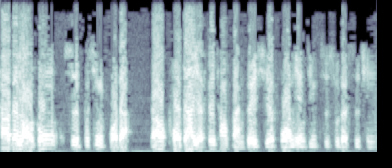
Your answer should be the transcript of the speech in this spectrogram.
她的老公是不信佛的，然后婆家也非常反对学佛念经吃素的事情。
